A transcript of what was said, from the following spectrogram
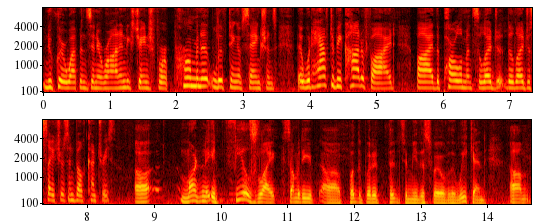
nuclear weapons in Iran in exchange for a permanent lifting of sanctions that would have to be codified by the parliaments, the, leg- the legislatures in both countries. Uh, Martin, it feels like somebody uh, put, put, it to me this way over the weekend. Um,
